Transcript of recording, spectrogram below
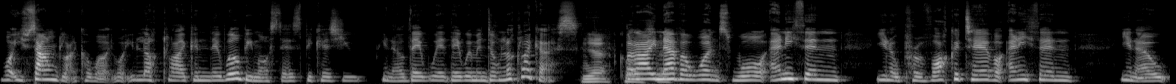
what you sound like or what, what you look like. And there will be more stares because you, you know, they, they women don't look like us. Yeah. Of course, But I yeah. never once wore anything, you know, provocative or anything, you know,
